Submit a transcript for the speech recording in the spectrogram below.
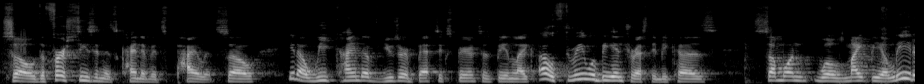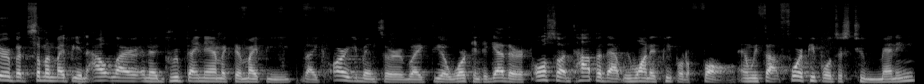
So the first season is kind of its pilot. So you know we kind of use our best experiences being like, oh, three would be interesting because someone will might be a leader, but someone might be an outlier in a group dynamic. There might be like arguments or like you know working together. Also, on top of that, we wanted people to fall, and we thought four people is just too many.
